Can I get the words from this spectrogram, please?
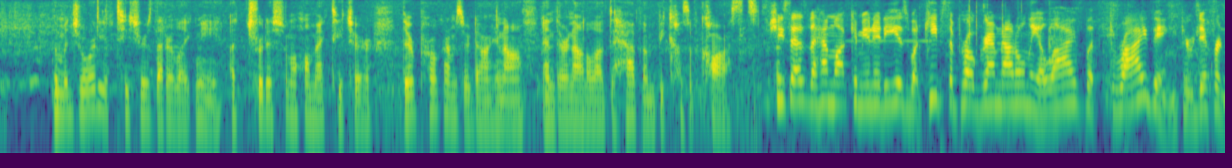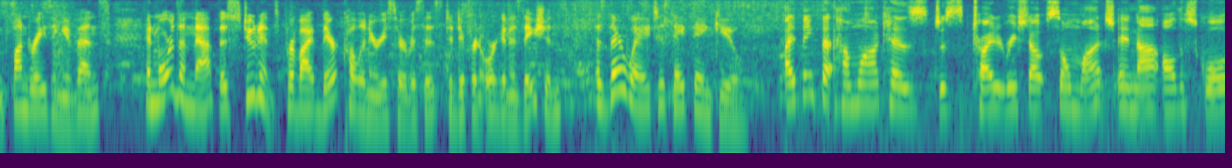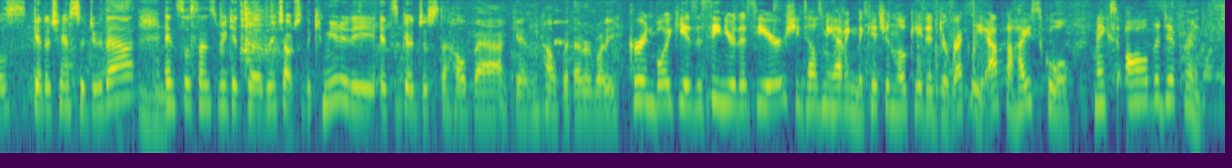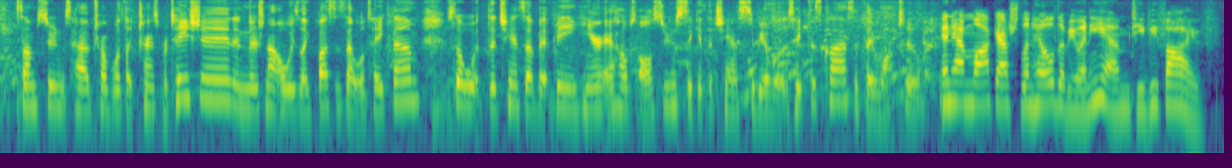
The majority of teachers that are like me, a traditional home ec teacher, their programs are dying off and they're not allowed to have them because of costs. She says the Hemlock community is what keeps the program not only alive but thriving through different fundraising events. And more than that, the students provide their culinary services to different organizations as their way to say thank you. I think that Hemlock has just tried to reach out so much, and not all the schools get a chance to do that. Mm-hmm. And so, since we get to reach out to the community, it's good just to help back and help with everybody. Corinne Boyke is a senior this year. She tells me having the kitchen located directly at the high school makes all the difference. Some students have trouble with like transportation, and there's not always like buses that will take them. So, with the chance of it being here, it helps all students to get the chance to be able to take this class if they want to. In Hemlock, Ashlyn Hill, WNEM TV5.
